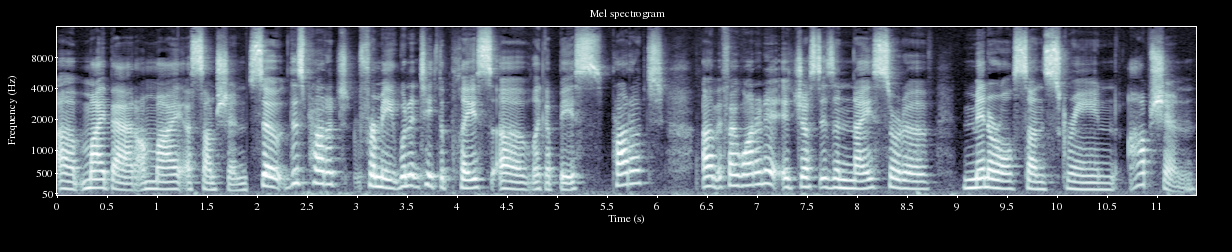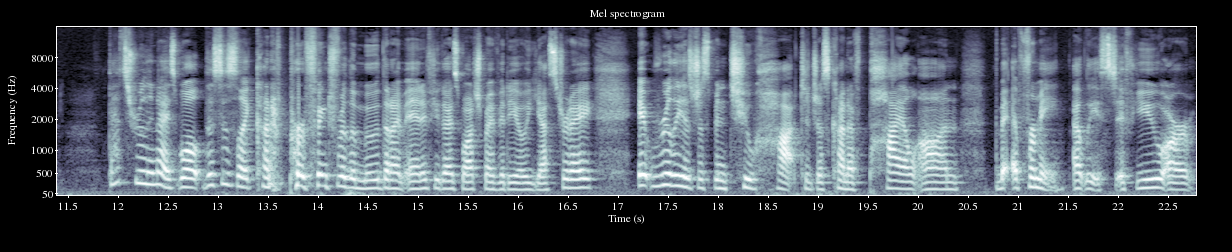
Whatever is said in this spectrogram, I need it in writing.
uh, my bad on my assumption. So this product for me wouldn't take the place of like a base product. Um, if I wanted it, it just is a nice sort of mineral sunscreen option That's really nice. Well, this is like kind of perfect for the mood that I'm in. If you guys watched my video yesterday, it really has just been too hot to just kind of pile on, eh, for me at least. If you are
